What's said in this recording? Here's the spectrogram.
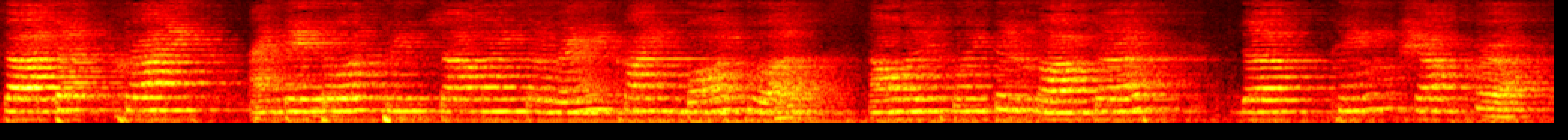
started crying and they told Prince Sama is a very kind boy to us. Now he is going to look after us, the King Shakra.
